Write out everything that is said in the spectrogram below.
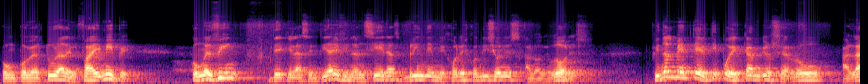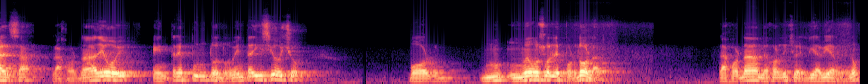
con cobertura del FAE-MIPE, con el fin de que las entidades financieras brinden mejores condiciones a los deudores. Finalmente, el tipo de cambio cerró al alza la jornada de hoy en 3.9018 por nuevos soles por dólar. La jornada, mejor dicho, del día viernes, ¿no?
